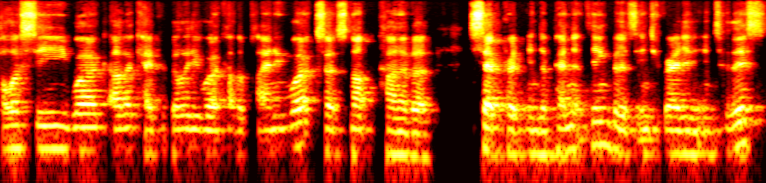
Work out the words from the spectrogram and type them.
policy work, other capability work, other planning work. So it's not kind of a separate independent thing, but it's integrated into this.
